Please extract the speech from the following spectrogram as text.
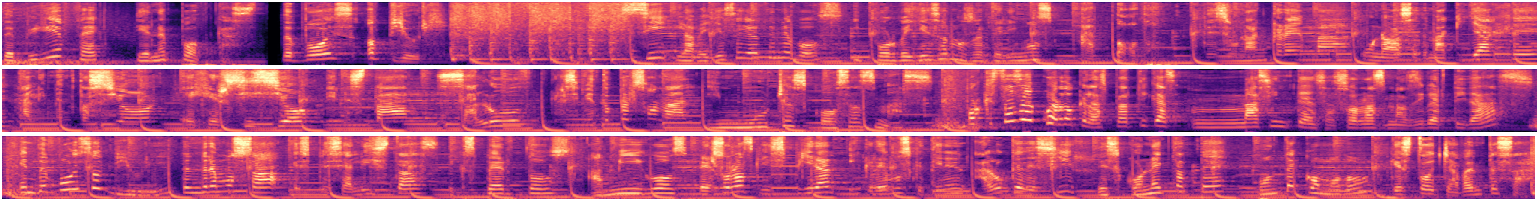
The Beauty Effect tiene podcast, The Voice of Beauty. Sí, la belleza ya tiene voz y por belleza nos referimos a todo. Desde una crema, una base de maquillaje, alimentación, ejercicio, bienestar, salud, crecimiento personal y muchas cosas más. Porque estás de acuerdo que las prácticas más intensas son las más divertidas? En The Voice of Beauty tendremos a especialistas, expertos, amigos, personas que inspiran y creemos que tienen algo que decir. Desconéctate, ponte cómodo, que esto ya va a empezar.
